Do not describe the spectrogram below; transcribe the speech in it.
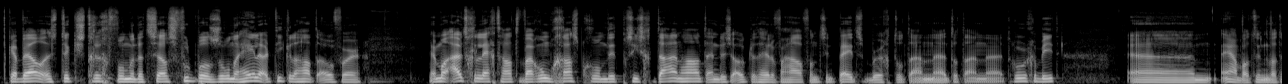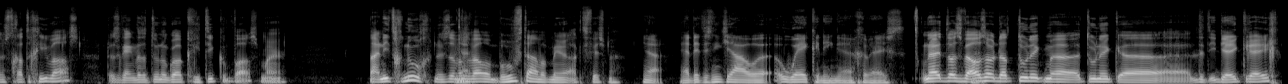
ik heb wel een stukje teruggevonden dat zelfs Voetbalzone hele artikelen had over helemaal uitgelegd had waarom Gazprom dit precies gedaan had. En dus ook dat hele verhaal van Sint-Petersburg tot aan, uh, tot aan uh, het Roergebied. Uh, ja, wat, hun, wat hun strategie was. Dus ik denk dat er toen ook wel kritiek op was, maar nou, niet genoeg. Dus er was ja. wel een behoefte aan wat meer activisme. Ja, ja dit is niet jouw uh, awakening geweest. Nee, het was wel ja. zo dat toen ik, me, toen ik dit idee kreeg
